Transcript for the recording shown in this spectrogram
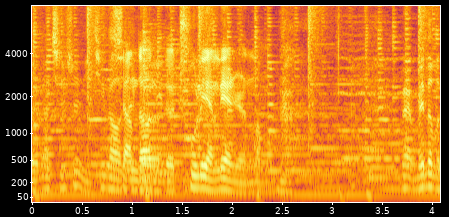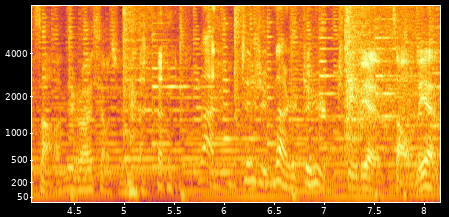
对，那其实你听到、想到你的初恋恋人了吗？没没那么早，那时候还小学。那真是那是真是初恋早恋了。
